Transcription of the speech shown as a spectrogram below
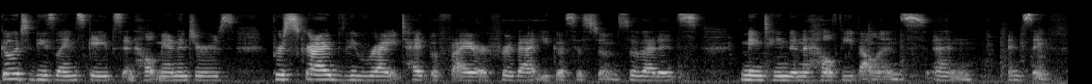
go to these landscapes and help managers prescribe the right type of fire for that ecosystem so that it's maintained in a healthy balance and, and safe.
